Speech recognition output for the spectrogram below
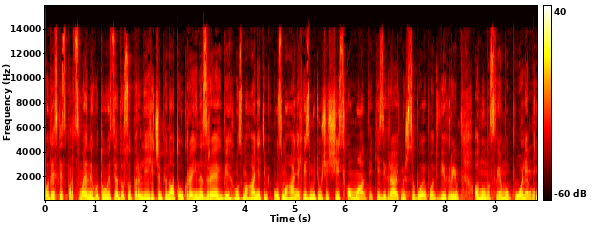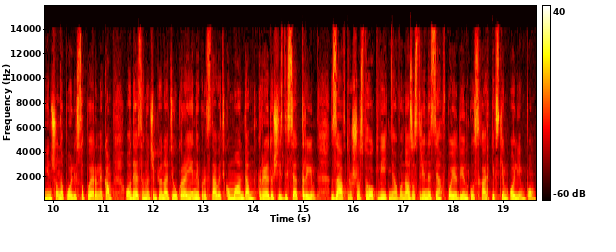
Одеські спортсмени готуються до суперліги чемпіонату України з регбі. У змаганнях, у змаганнях візьмуть участь шість команд, які зіграють між собою по дві гри: одну на своєму полі, іншу на полі суперника. Одесу на чемпіонаті України представить команда Кредо 63 Завтра, 6 квітня, вона зустрінеться в поєдинку з харківським Олімпом.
